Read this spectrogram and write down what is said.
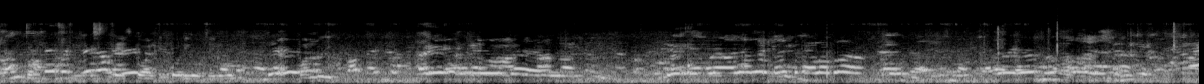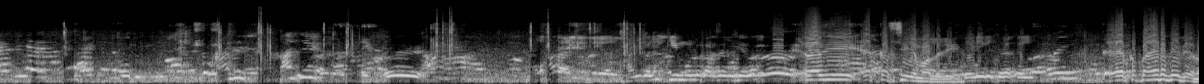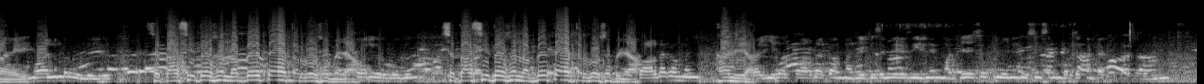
ਇਸ ਕੁਆਲਿਟੀ ਪੂਰੀ ਹੋ ਜਾਏਗੀ ਬੰਦ ਜੀ ਹਾਂਜੀ। ਹਾਂਜੀ ਭਾਜੀ ਕੀ ਮੁੱਲ ਕਰਦੇ ਤੁਸੀਂ ਇਹਦਾ? ਇਹਦਾ ਜੀ 180 ਹੈ ਮੁੱਲ ਜੀ। ਦੇਣੀ ਕਿੱਥੇ ਤੱਕ ਹੈ ਜੀ ਇੱਕ 65 ਦੀ ਦੇ ਦਾਂਗੇ ਜੀ। ਮੋਬਾਈਲ ਨੰਬਰ ਬੋਲੋ ਜੀ। 87290 73250 ਸੌਰੀ ਹੋਰ ਬੋਲੋ ਜੀ। 87290 73250 ਕਾਰ ਦਾ ਕੰਮ ਹੈ ਜੀ। ਹਾਂਜੀ ਹਾਂ। ਭਾਈ ਇਹਦਾ ਕਾਰ ਦਾ ਕੰਮ ਹੈ ਜੇ। ਕਿਸੇ ਮੇਰੇ ਵੀਰ ਨੇ ਮੱਝ ਦੇ ਝੋਟੀ ਲੈਣੀ ਤੁਸੀਂ ਇਸ ਨੰਬਰ ਤੇ ਕੰਟੈਕਟ ਕਰ ਸਕਦੇ ਹੋ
